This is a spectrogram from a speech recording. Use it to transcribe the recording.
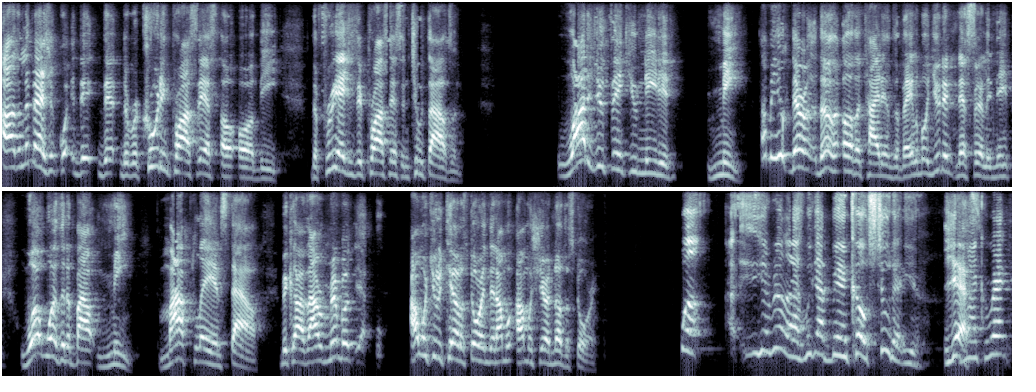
Uh, let me ask you the, the, the recruiting process or, or the the free agency process in 2000. Why did you think you needed me? I mean, you, there, are, there are other tight ends available. You didn't necessarily need. What was it about me, my playing style? Because I remember, I want you to tell the story, and then I'm, I'm gonna share another story. Well, you realize we got Ben Coates too that year. Yes. Am I correct?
